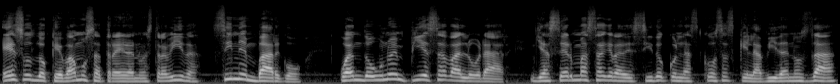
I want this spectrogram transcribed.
eso es lo que vamos a traer a nuestra vida. Sin embargo, cuando uno empieza a valorar y a ser más agradecido con las cosas que la vida nos da,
